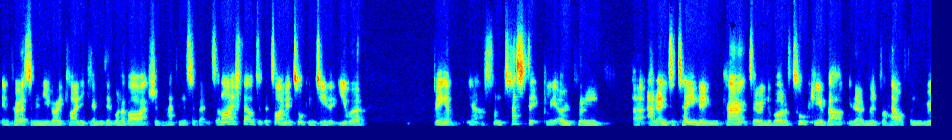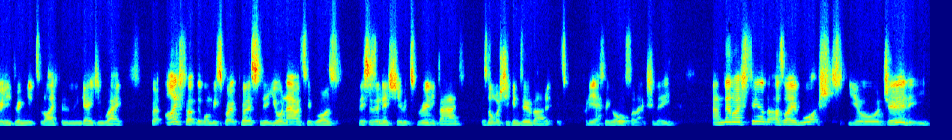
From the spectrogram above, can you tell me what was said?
in person, and you very kindly came and did one of our Action for Happiness events. And I felt at the time in talking to you that you were being a, you know, a fantastically open uh, and entertaining character in the world of talking about, you know, mental health and really bringing it to life in an engaging way. But I felt that when we spoke personally, your narrative was, this is an issue, it's really bad, there's not much you can do about it, it's pretty effing awful, actually and then I feel that as I watched your journey,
